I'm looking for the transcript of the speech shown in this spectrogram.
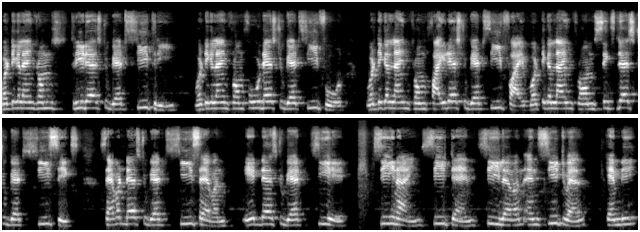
vertical line from 3 dash to get C3, vertical line from 4 dash to get C4, vertical line from 5 dash to get C5, vertical line from 6 dash to get C6, 7 dash to get C7, 8 dash to get C8, C9, C10, C11 and C12 can be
